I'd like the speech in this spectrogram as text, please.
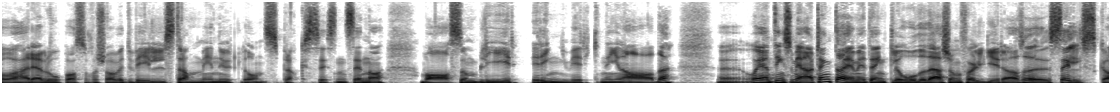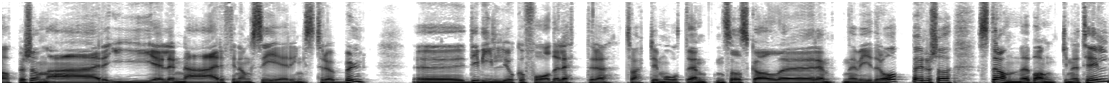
og her i Europa også for så vidt, vil stramme inn utlånspraksisen sin, og hva som blir ringvirkningene av det. Og En ting som jeg har tenkt da, i mitt enkle hode, det er som følger. altså Selskaper som er i eller nær finansieringstrøbbel, de vil jo ikke få det lettere. Tvert imot. Enten så skal eh, rentene videre opp, eller så strammer bankene til.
